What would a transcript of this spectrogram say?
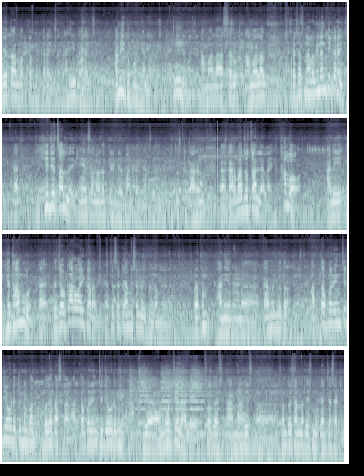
बेताल वक्तव्य करायचं काही बोलायचं आम्ही खपून घेणार आम्हाला सर्व आम्हाला प्रशासनाला विनंती करायची काय हे जे चाललं आहे दोन समाजात तेढ निर्माण करण्याचं हे वितुष्ट कारण कारभार जो चाललेला आहे हे थांबवावा. आणि हे थांबवून काय त्याच्यावर कारवाई करावी याच्यासाठी आम्ही सगळे इथं जमलेलो प्रथम आणि काय म्हटलं तर आत्तापर्यंतचे जेवढे तुम्ही बघ बघत असताल आत्तापर्यंतचे जेवढे मोर्चे झाले स्वगस अण्णा देश संतोष अण्णा देशमुख यांच्यासाठी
